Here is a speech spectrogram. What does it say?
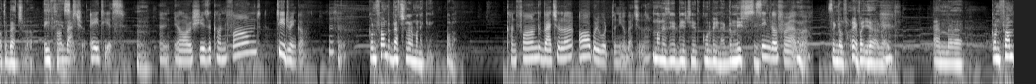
অথবা ব্যাচেলর or atheist. bachelor, atheist, and or she is a confirmed tea drinker. Confirmed bachelor মানে কি বলো Confirmed bachelor or পরিবর্তনীয় bachelor. মানে যে বিয়ে টিয়ে করবেই না একদম নিশ্চিত Single forever. সিঙ্গেল ফরএভার ইয়া রাইট অ্যান্ড কনফার্মড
